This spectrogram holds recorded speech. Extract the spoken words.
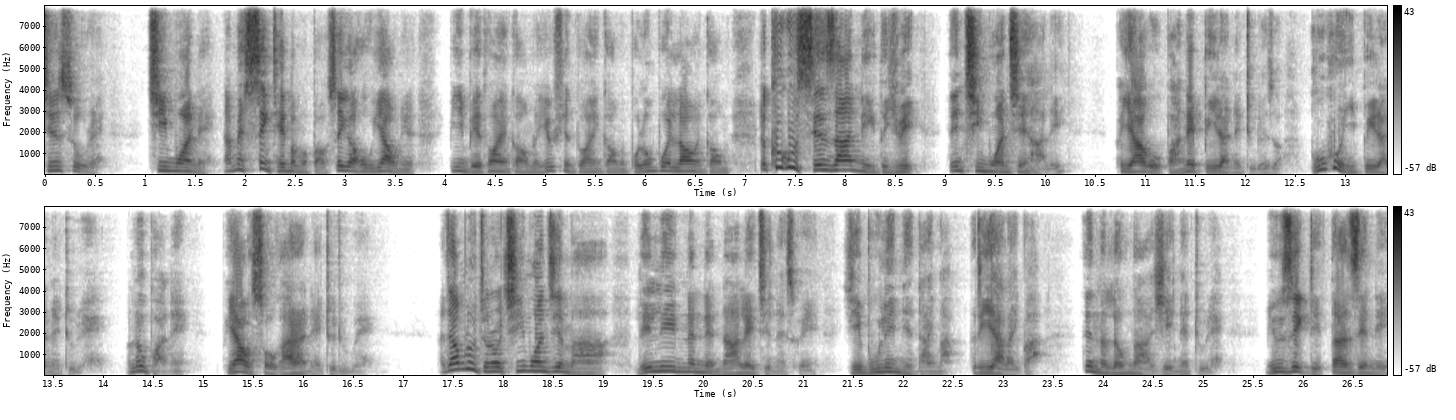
ချင်းဆိုတယ်ချီးမွမ်းတယ်ဒါပေမဲ့စိတ်ထဲမှာမပေါ့စိတ်ကဟိုရောက်နေတယ်ပြီးရင်ဘယ်သွားရင်ကောင်းမလဲရုပ်ရှင်သွားရင်ကောင်းမယ်ဘလုံးပွဲလောင်းရင်ကောင်းမယ်တခုခုစဉ်းစားနေတဲ့၍သင်ချီးမွမ်းခြင်းဟာလေ ဖះကိုဘာနဲ့ပေးတာနဲ့တူလဲဆိုတော့ဘူးခွန်ကြီးပေးတာနဲ့တူတယ်မလုပ်ပါနဲ့ဖះကိုစော်ကားတာနဲ့အတူတူပဲအဲကြောင့်မလို့ကျွန်တော်ချီးမွမ်းခြင်းမှာလေးလေးနက်နက်နားလဲခြင်းလဲဆိုရင်ရေဘူးလေးမြင်တိုင်းမှာသတိရလိုက်ပါတင့်နှလုံးသားရေနဲ့တူတယ် music တွေတန်စင်တွေ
